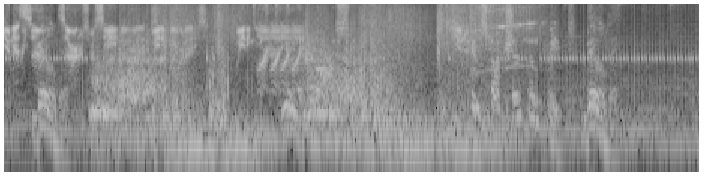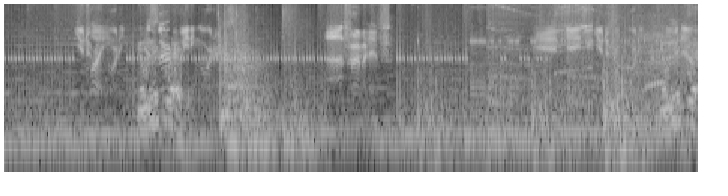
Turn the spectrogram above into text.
Unit, yes, sir. Building. Sir. Orders received. Waiting orders. Waiting Flight, orders. flight, Unit lost. Construction complete. Building. unit reporting. Unit Yes, sir. ready. Waiting orders. Affirmative. Moving out.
